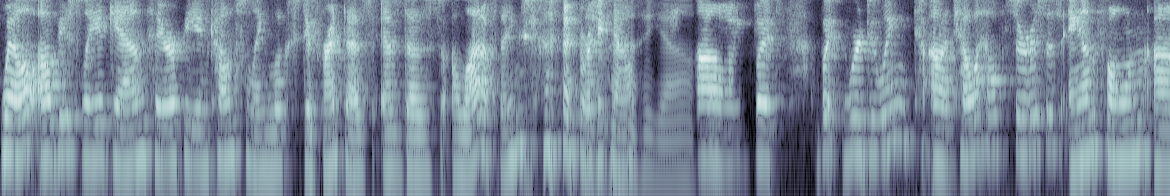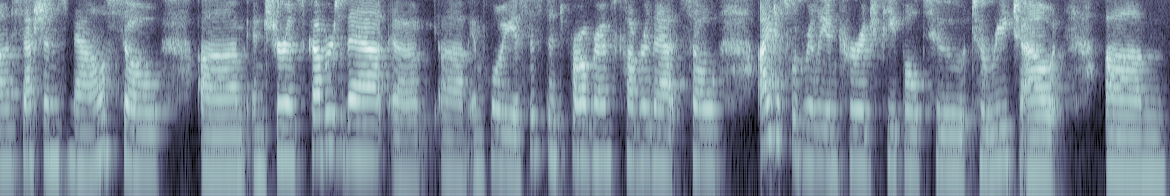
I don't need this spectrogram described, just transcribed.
Well, obviously, again, therapy and counseling looks different as as does a lot of things right now. yeah. Uh, but but we're doing t- uh, telehealth services and phone uh, sessions now. So um, insurance covers that. Uh, uh, employee assistance programs cover that. So I just would really encourage people to to reach out. Um,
